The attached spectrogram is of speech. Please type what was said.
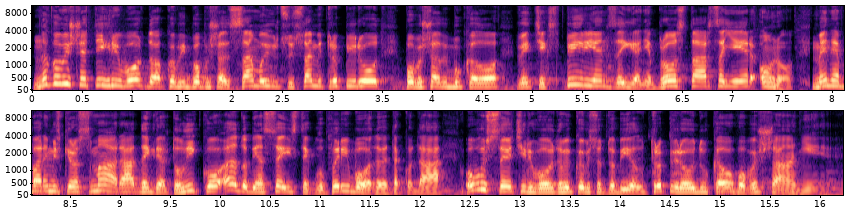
mnogo više tih rewardova koji bi poboljšali samo igricu i sami Trophy Road, poboljšali bi bukalo veći experience za igranje Brawl Starsa jer ono, mene barem iskreno smara da igram toliko, a da dobijam sve iste glupe rewardove, tako da ovo su sljedeći rewardovi koji bi se dobijali u Trophy Roadu kao poboljšanje.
